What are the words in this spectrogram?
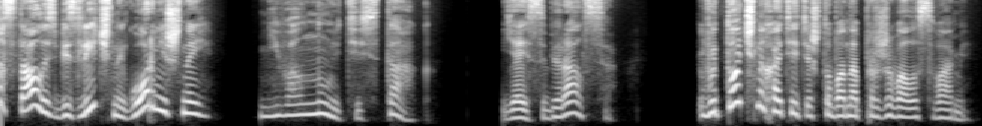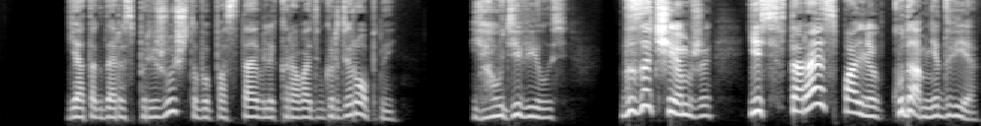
осталась без личной горничной?» «Не волнуйтесь так. Я и собирался. Вы точно хотите, чтобы она проживала с вами?» Я тогда распоряжусь, чтобы поставили кровать в гардеробной. Я удивилась. Да зачем же? Есть вторая спальня, куда мне две?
